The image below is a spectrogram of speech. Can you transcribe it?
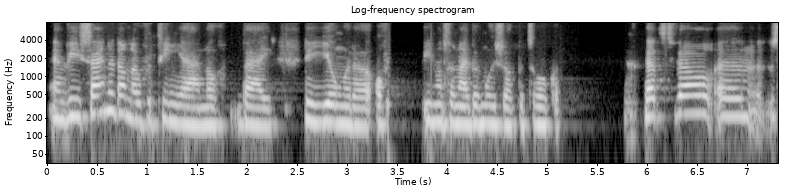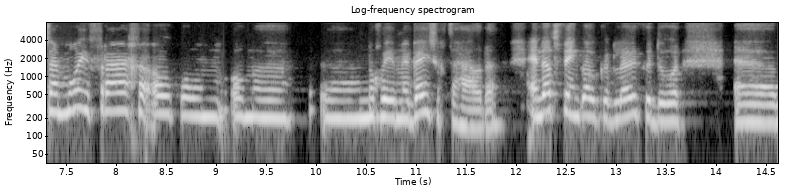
En wie zijn er dan over tien jaar nog bij die jongeren of iemand vanuit bemoeizorg betrokken? Dat is wel, uh, zijn mooie vragen ook om, om uh, uh, nog weer mee bezig te houden. En dat vind ik ook het leuke door ehm,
